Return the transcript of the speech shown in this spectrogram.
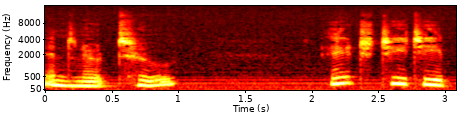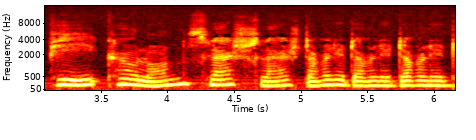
Endnote 2 http colon slash slash www.iccn.cd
